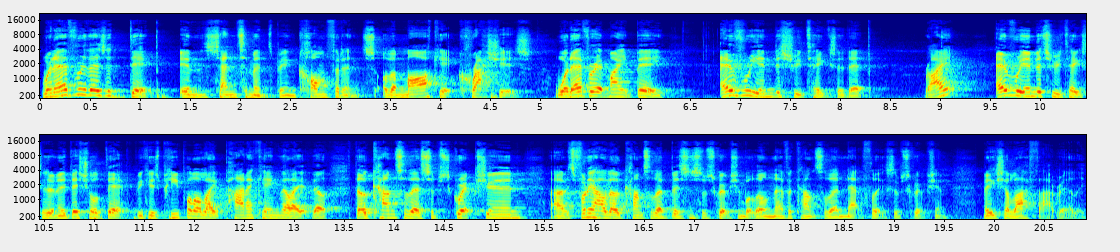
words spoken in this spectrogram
Whenever there's a dip in sentiment, being confidence, or the market crashes, whatever it might be, every industry takes a dip, right? Every industry takes an additional dip because people are like panicking. They're like they'll they'll cancel their subscription. Uh, it's funny how they'll cancel their business subscription, but they'll never cancel their Netflix subscription. Makes you laugh. That really,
